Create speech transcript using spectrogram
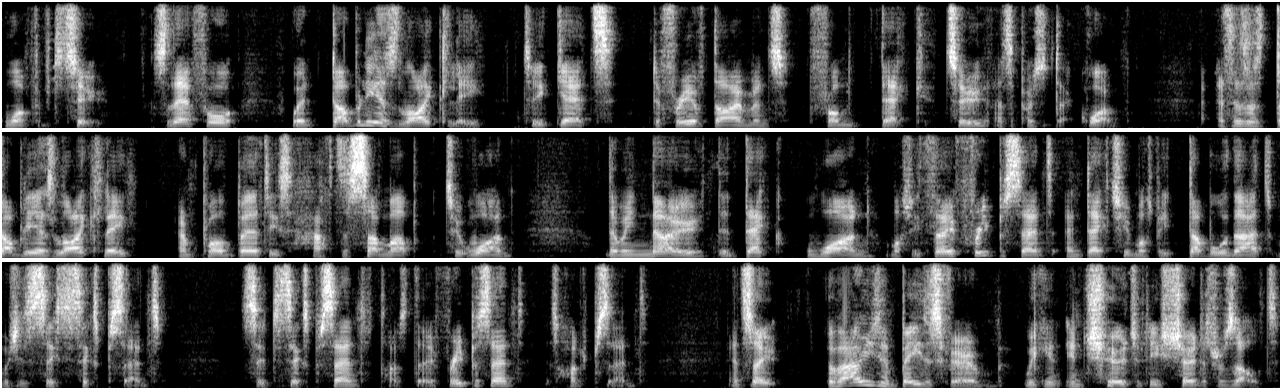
152. So therefore, we're doubly as likely to get the three of diamonds from deck 2 as opposed to deck 1. And since it's doubly as likely, and probabilities have to sum up to 1, then we know that deck 1 must be 33% and deck 2 must be double that, which is 66%. 66% times 33% is 100%. And so, without using Bayes' theorem, we can intuitively show this result.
